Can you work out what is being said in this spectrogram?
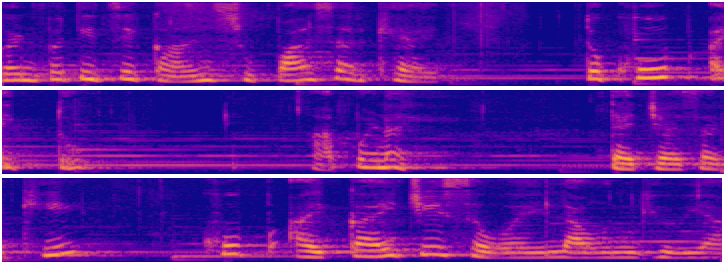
गणपतीचे कान सुपासारखे आहेत. तो खूप ऐकतो. आपणही त्याच्यासारखी खूप ऐकायची सवय लावून घेऊया.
